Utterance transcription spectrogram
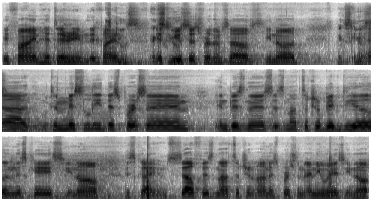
they find heterim, they Excuse, find excuses for themselves. You know, Excuse. uh, to mislead this person in business is not such a big deal in this case. You know, this guy himself is not such an honest person, anyways. You know,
